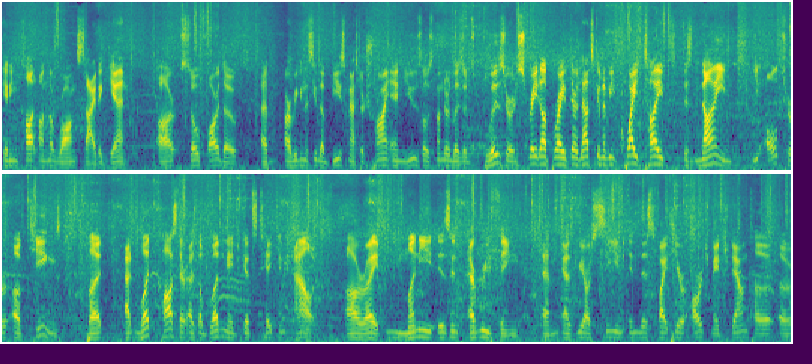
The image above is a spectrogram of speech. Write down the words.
getting caught on the wrong side again. Uh, so far, though, uh, are we going to see the Beastmaster try and use those Thunder Lizards? Blizzard straight up right there. That's going to be quite tight. This 9, the Altar of Kings. But at what cost there as the Blood Mage gets taken out? All right, money isn't everything. Um, as we are seeing in this fight here, Archmage down to, uh,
